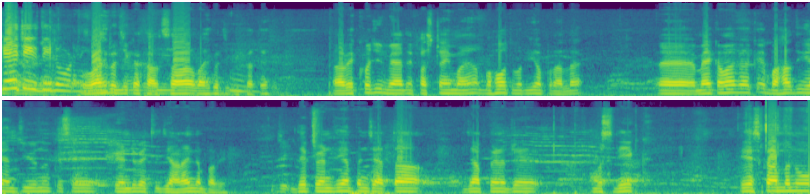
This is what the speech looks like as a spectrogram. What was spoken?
ਕਿਹ ਚੀਜ਼ ਦੀ ਲੋੜ ਹੈ ਵਾਹਿਗੁਰੂ ਜੀ ਕਾ ਖਾਲਸਾ ਵਾਹਿਗੁਰੂ ਜੀ ਕੀ ਫਤਿਹ। ਆ ਵੇਖੋ ਜੀ ਮੈਂ ਤੇ ਫਸਟ ਟਾਈਮ ਆਇਆ ਬਹੁਤ ਵਧੀਆ ਉਪਰਾਲਾ। ਮੈਂ ਕਹਾਂਗਾ ਕਿ ਬਾਹਰ ਦੀ ਐਨਜੀਓ ਨੂੰ ਕਿਸੇ ਪਿੰਡ ਵਿੱਚ ਜਾਣਾ ਹੀ ਨਾ ਪਵੇ। ਦੇ ਪਿੰਡ ਦੀਆਂ ਪੰਚਾਇਤਾਂ ਜਾਂ ਪਿੰਡ ਦੇ ਵਸਨੀਕ ਇਸ ਕੰਮ ਨੂੰ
